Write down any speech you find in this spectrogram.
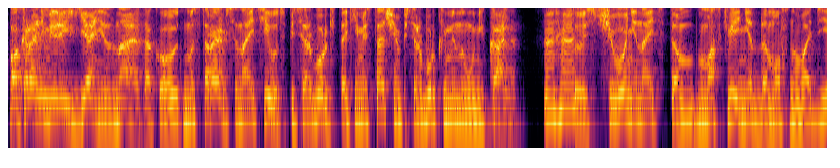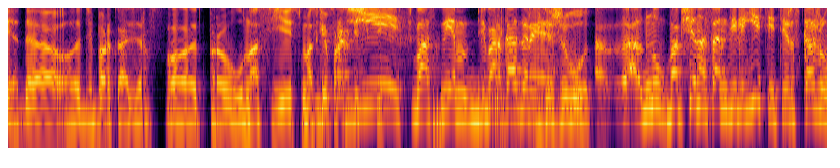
по крайней мере, я не знаю такого. Мы стараемся найти вот в Петербурге такие места, чем Петербург именно уникален. Угу. То есть чего не найти там? В Москве нет домов на воде, да, э, дебаркадеров. Э, у нас есть. В Москве практически... Есть в Москве дебаркадеры. Где живут? Э, ну, вообще, на самом деле, есть. Я тебе расскажу,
